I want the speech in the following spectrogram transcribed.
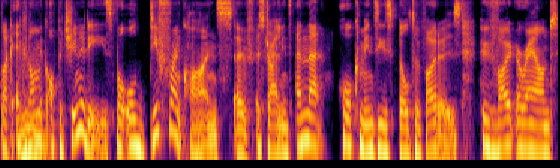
like economic opportunities for all different kinds of Australians and that Hawke Menzies belt of voters who vote around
